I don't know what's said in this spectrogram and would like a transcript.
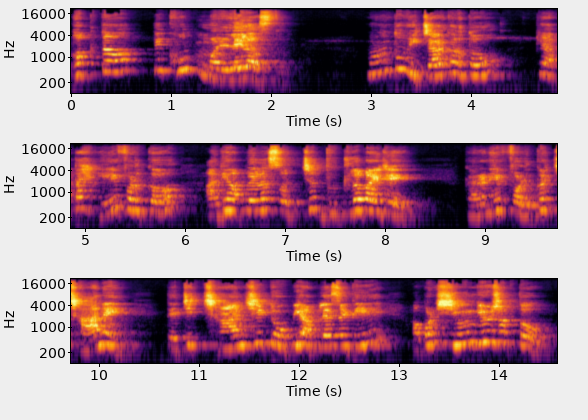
फक्त ते खूप मळलेलं असतं. म्हणून तो विचार करतो की आता हे फडकं आधी आपल्याला स्वच्छ धुतलं पाहिजे. कारण हे फडकं छान आहे. त्याची छानशी टोपी आपल्यासाठी आपण शिवून घेऊ शकतो.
